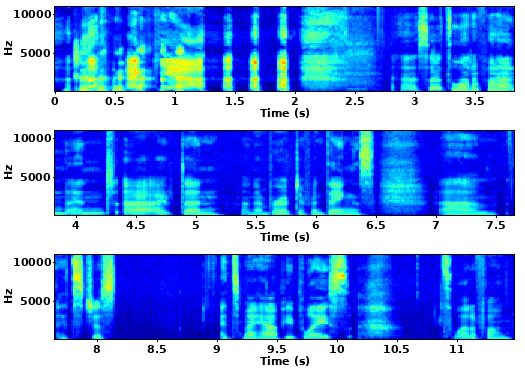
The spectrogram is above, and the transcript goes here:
Heck yeah. Uh, so it's a lot of fun, and uh, I've done a number of different things. Um, it's just, it's my happy place. It's a lot of fun.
